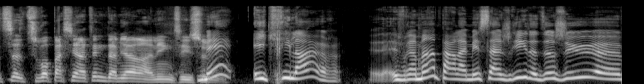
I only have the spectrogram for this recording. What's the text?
tu- tu vas patienter une demi-heure en ligne, c'est sûr. Mais écris-leur. euh, Vraiment par la messagerie de dire j'ai eu euh,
